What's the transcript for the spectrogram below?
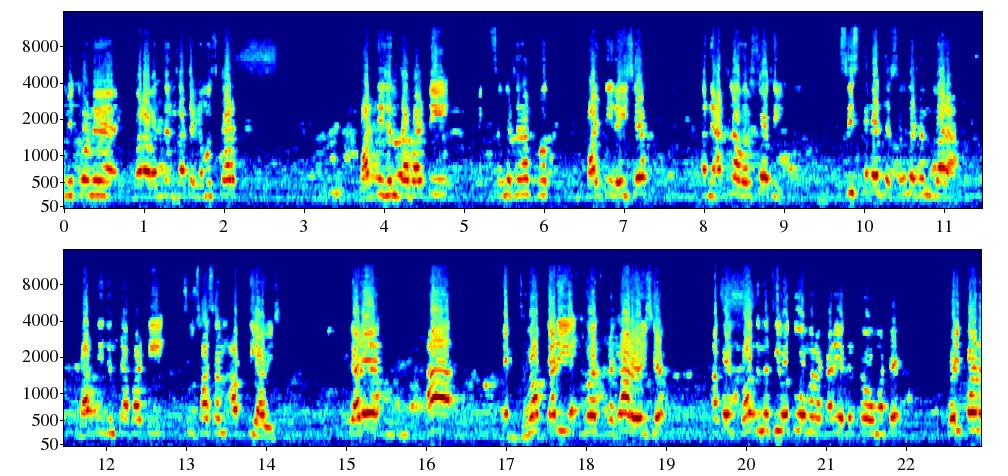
મિત્રોને મારા વંદન સાથે નમસ્કાર. ભારતીય જનતા પાર્ટી એક સંગઠનાત્મક પાર્ટી રહી છે અને આટલા વર્ષોથી શિસ્તબદ્ધ સંગઠન દ્વારા ભારતીય જનતા પાર્ટી સુશાસન આપતી આવી છે. ત્યારે આ એક જવાબદારીનો એક પ્રકાર હોય છે. આ કોઈ પદ નથી હોતું અમારા કાર્યકર્તાઓ માટે. કોઈ પણ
